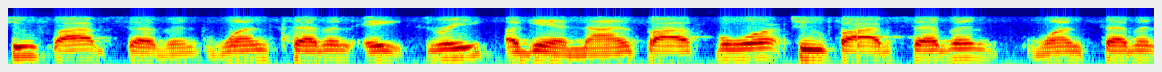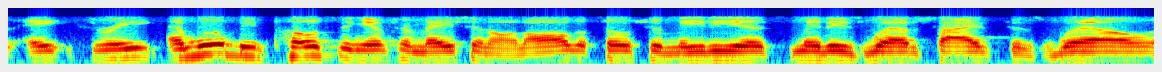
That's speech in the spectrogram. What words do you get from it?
257 1783. Again, 954 257 1783. And we'll be posting information on all the social media, Smitty's websites as well.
